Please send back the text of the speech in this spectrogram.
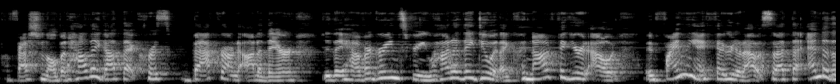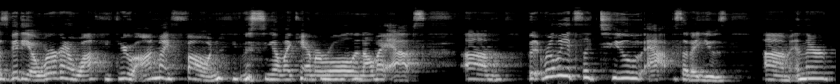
professional, but how they got that crisp background out of there. Did they have a green screen? How did they do it? I could not figure it out. And finally I figured it out. So at the end of this video, we're going to walk you through on my phone. You can see on my camera roll and all my apps. Um, but really it's like two apps that I use. Um, and they're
